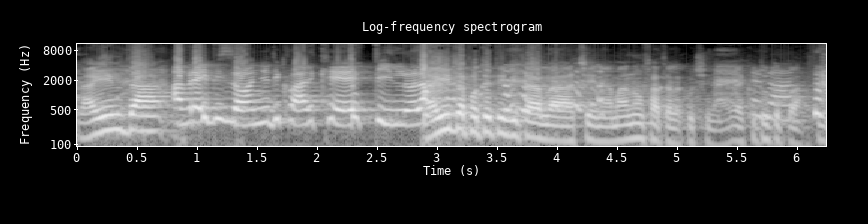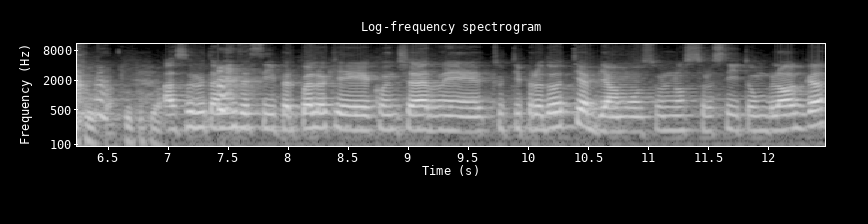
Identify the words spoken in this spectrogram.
La Hilda avrei bisogno di qualche pillola. La Hilda potete invitarla a cena ma non fate la cucina ecco esatto. tutto, qua, tutto, qua, tutto qua. Assolutamente sì per quello che concerne tutti i prodotti abbiamo sul nostro sito un blog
